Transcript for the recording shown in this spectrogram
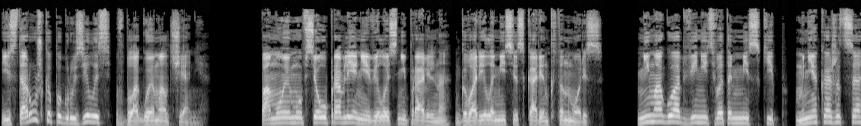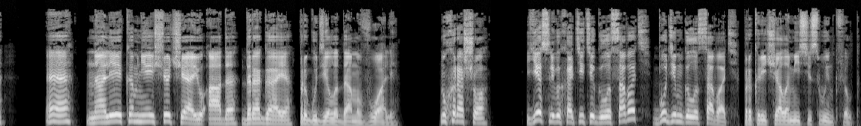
и старушка погрузилась в благое молчание. «По-моему, все управление велось неправильно», — говорила миссис Каррингтон Моррис. «Не могу обвинить в этом мисс Кип. Мне кажется...» «Э, налей-ка мне еще чаю, Ада, дорогая», — прогудела дама в вуале. «Ну хорошо. Если вы хотите голосовать, будем голосовать», — прокричала миссис Уинкфилд.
